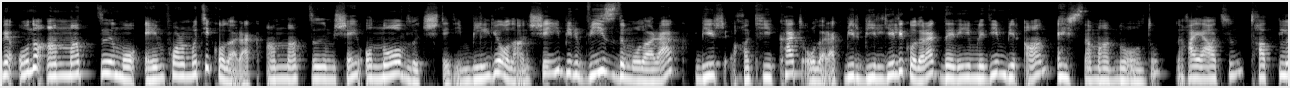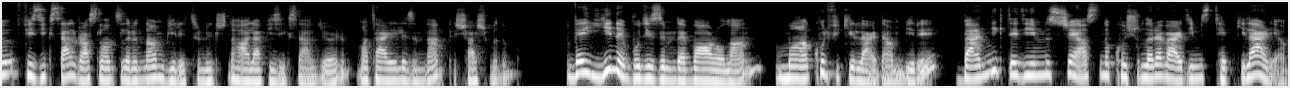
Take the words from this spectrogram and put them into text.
Ve onu anlattığım o enformatik olarak anlattığım şey o knowledge dediğim bilgi olan şeyi bir wisdom olarak bir hakikat olarak bir bilgelik olarak deneyimlediğim bir an eş zamanlı oldu. Hayatın tatlı fiziksel rastlantılarından biri tırnak içinde hala fiziksel diyorum. Materyalizmden şaşmadım. Ve yine Budizm'de var olan makul fikirlerden biri benlik dediğimiz şey aslında koşullara verdiğimiz tepkiler ya.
